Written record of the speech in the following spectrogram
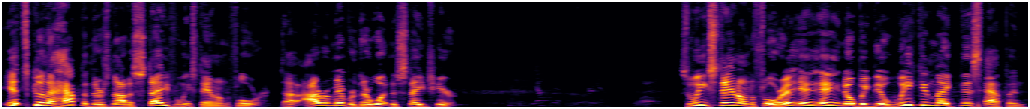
it's going to happen. There's not a stage. We can stand on the floor. I, I, remember there wasn't a stage here. So we can stand on the floor. It, it, it ain't no big deal. We can make this happen,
